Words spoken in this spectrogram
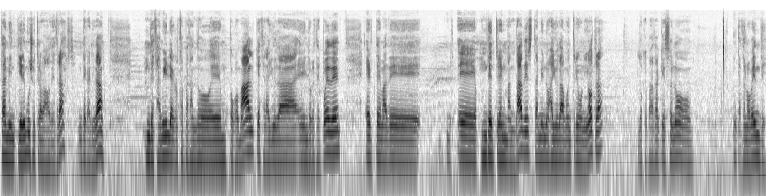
también tiene mucho trabajo detrás, de caridad de familia que lo está pasando eh, un poco mal, que se le ayuda en lo que se puede, el tema de, de, de entre hermandades, también nos ayudamos entre una y otra, lo que pasa que eso no, eso no vende,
